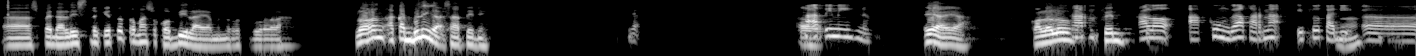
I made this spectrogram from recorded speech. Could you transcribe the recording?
Eh, sepeda listrik itu termasuk hobi lah ya menurut gua. Lo orang akan beli nggak saat ini? Oh, Saat ini, nah, Iya iya. Kalau lu, Karena- Vin, kalau aku nggak karena itu tadi Hah? eh,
